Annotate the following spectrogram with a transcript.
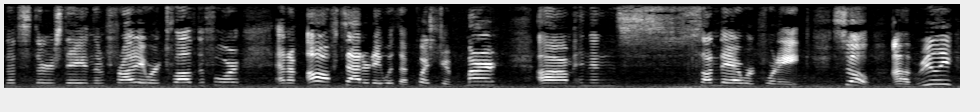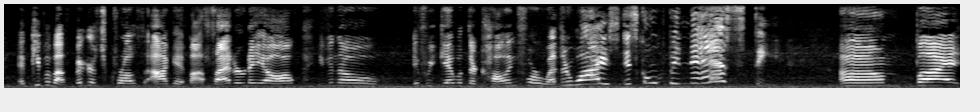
That's Thursday, and then Friday I work twelve to four, and I'm off Saturday with a question mark, um, and then Sunday I work four to eight. So I really am keeping my fingers crossed I get my Saturday off, even though if we get what they're calling for weather-wise, it's gonna be nasty. Um, but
